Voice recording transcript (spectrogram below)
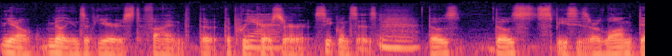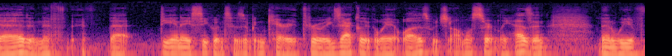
you know millions of years to find the, the precursor yeah. sequences. Mm-hmm. Those those species are long dead, and if, if that DNA sequence hasn't been carried through exactly the way it was, which it almost certainly hasn't, then we've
